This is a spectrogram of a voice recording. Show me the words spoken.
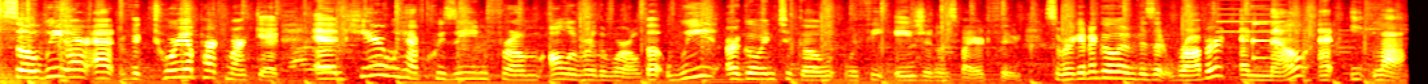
So we are at Victoria Park Market and here we have cuisine from all over the world, but we are going to go with the Asian inspired food. So we're gonna go and visit Robert and Mel at Eah Lah.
